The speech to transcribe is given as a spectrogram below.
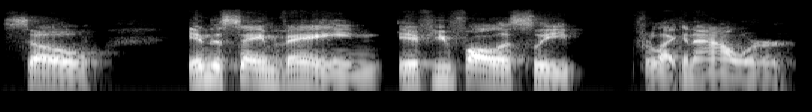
So, in the same vein, if you fall asleep for like an hour,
